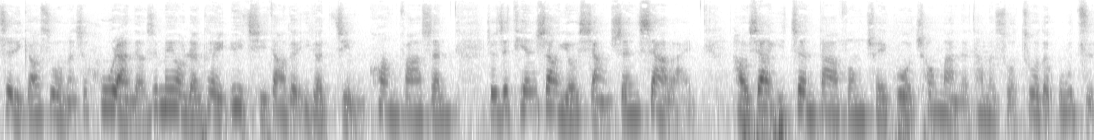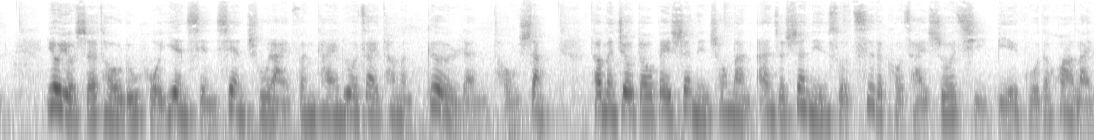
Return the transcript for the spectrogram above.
这里告诉我们是忽然的，是没有人可以预期到的一个景况发生，就是天上有响声下来，好像一阵大风吹过，充满了他们所做的屋子，又有舌头如火焰显现出来，分开落在他们个人头上。他们就都被圣灵充满，按着圣灵所赐的口才说起别国的话来。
